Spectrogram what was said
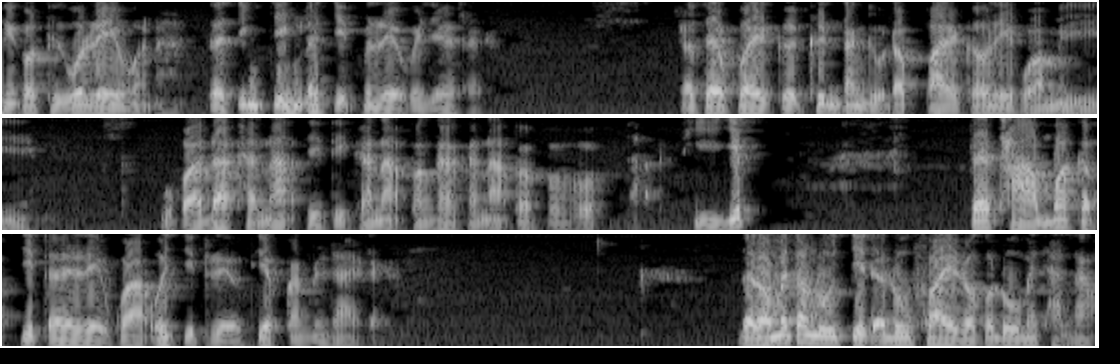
นี่ก็ถือว่าเร็วนะแต่จริง ๆ แล้วจิตมันเร็วกว่าเยอะเลยกระแสไฟเกิดขึ้นตั้งอยู่ดับไป ก็เรียกว่ามีอุปาดาขณะทิติขณะพังคขณะปะปะทียิบ แต่ถามว่ากับจิตอะไรเร็วกว่า โอ้ยจิตเร็วเทียบกันไม่ได้เลย แต่เราไม่ต้องดูจิตดูไฟเราก็ดูไม่ทันแล้ว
